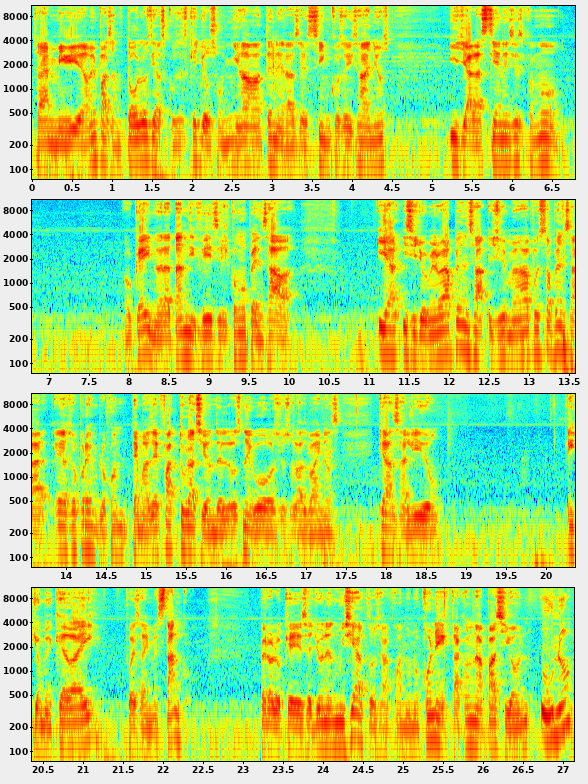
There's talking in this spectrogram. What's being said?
o sea, en mi vida me pasan todos los días cosas que yo soñaba tener hace 5 o 6 años y ya las tienes y es como, ok, no era tan difícil como pensaba. Y, si yo me había pensado, si me había puesto a pensar eso, por ejemplo, con temas de facturación de los negocios o las vainas que han salido, y yo me quedo ahí, pues ahí me estanco. Pero lo que dice Jun es muy cierto, o sea, cuando uno conecta con una pasión, uno,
